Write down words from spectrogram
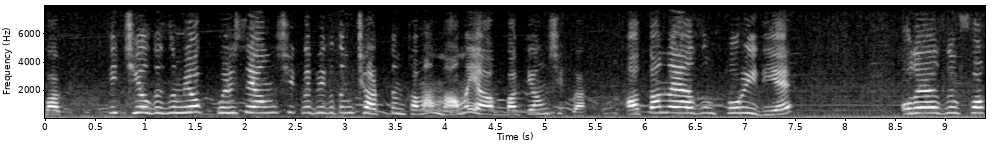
Bak hiç yıldızım yok. Polise yanlışlıkla bir gıdım çarptım tamam mı? Ama ya bak yanlışlıkla. Alttan da yazdım sorry diye. O da yazdı fuck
